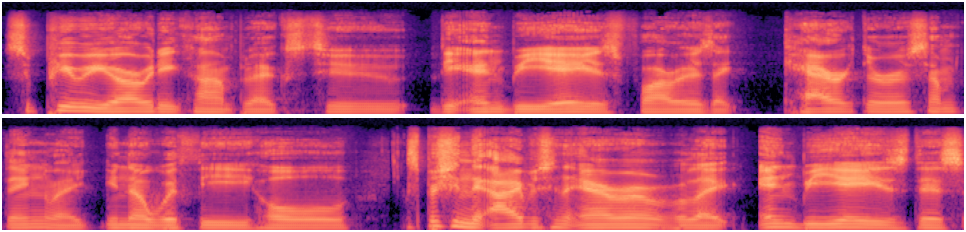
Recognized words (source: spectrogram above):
superiority complex to the NBA as far as like character or something. Like you know, with the whole especially in the Iverson era, where like NBA is this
